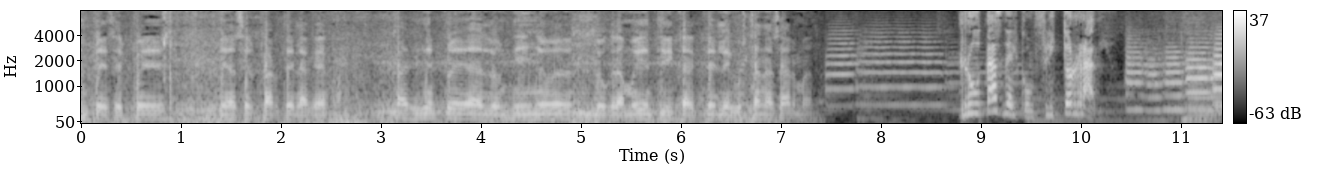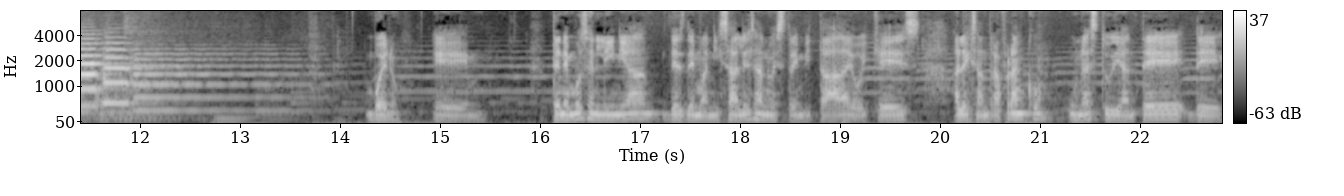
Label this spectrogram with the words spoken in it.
empecé pues a ser parte de la guerra. Casi siempre a los niños logramos identificar que les gustan las armas. Rutas del Conflicto Radio. Bueno, eh, tenemos en línea desde Manizales a nuestra invitada de hoy, que es Alexandra Franco, una estudiante de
